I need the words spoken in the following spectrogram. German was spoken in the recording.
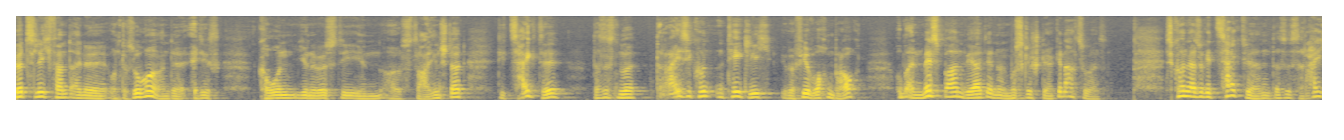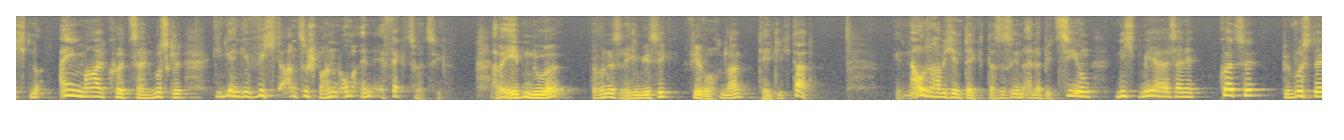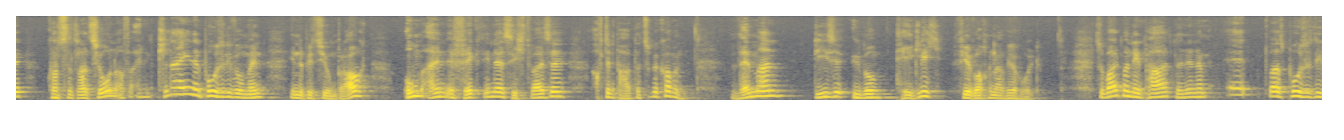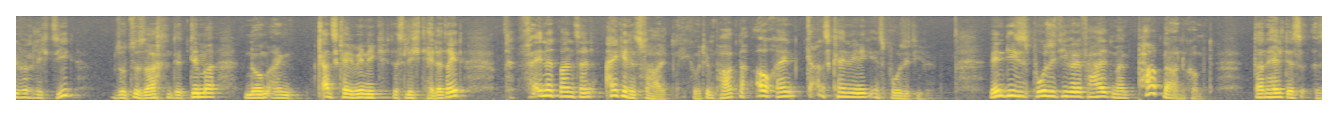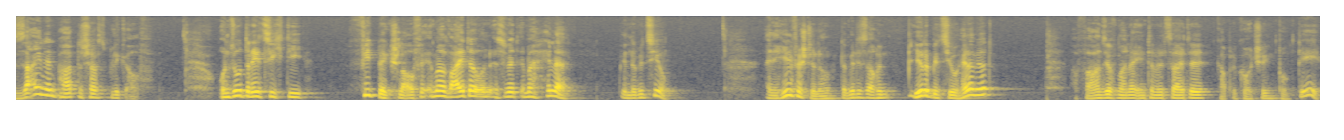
Kürzlich fand eine Untersuchung an der Edith Cowan University in Australien statt, die zeigte, dass es nur drei Sekunden täglich über vier Wochen braucht, um einen messbaren Wert in der Muskelstärke nachzuweisen. Es konnte also gezeigt werden, dass es reicht, nur einmal kurz seinen Muskel gegen ein Gewicht anzuspannen, um einen Effekt zu erzielen. Aber eben nur, wenn man es regelmäßig vier Wochen lang täglich tat. Genauso habe ich entdeckt, dass es in einer Beziehung nicht mehr als eine kurze, bewusste Konzentration auf einen kleinen positiven Moment in der Beziehung braucht, um einen Effekt in der Sichtweise auf den Partner zu bekommen, wenn man diese Übung täglich vier Wochen lang wiederholt. Sobald man den Partner in einem etwas positiveren Licht sieht, sozusagen der Dimmer nur um ein ganz klein wenig das Licht heller dreht, verändert man sein eigenes Verhalten gegenüber dem Partner auch ein ganz klein wenig ins Positive. Wenn dieses positivere Verhalten beim Partner ankommt, dann hält es seinen Partnerschaftsblick auf. Und so dreht sich die Feedback-Schlaufe immer weiter und es wird immer heller in der Beziehung. Eine Hilfestellung, damit es auch in Ihrer Beziehung heller wird, erfahren Sie auf meiner Internetseite couplecoaching.de.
